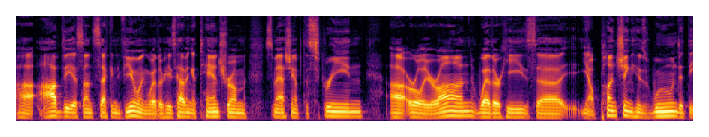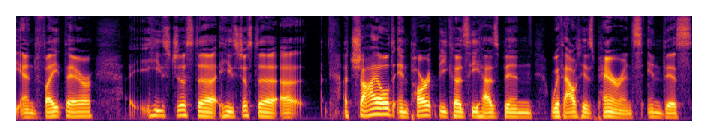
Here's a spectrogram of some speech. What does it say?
Uh, obvious on second viewing, whether he's having a tantrum, smashing up the screen, uh, earlier on, whether he's uh, you know punching his wound at the end fight there. He's just a, he's just a, a, a child in part because he has been without his parents in this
